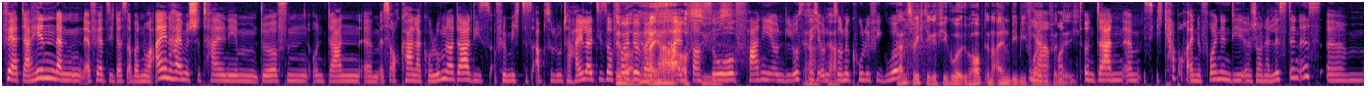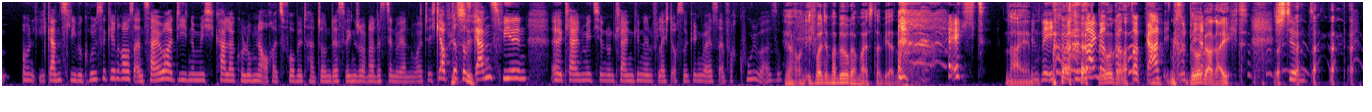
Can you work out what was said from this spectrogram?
fährt dahin, dann erfährt sie, dass aber nur Einheimische teilnehmen dürfen und dann ähm, ist auch Carla Kolumna da, die ist für mich das absolute Highlight dieser Immer. Folge, Ja, weil ja, sie auch ist einfach so funny und lustig Ja, und ja. so eine coole Figur. Ganz wichtige Figur überhaupt in allen Bibi-Folgen, ja, finde und, ich. und dann, ähm, ich habe auch eine Freundin, die äh, Journalistin ist ähm, und ganz liebe Grüße gehen raus an Syra, die nämlich Carla Kolumna auch als Vorbild hatte und deswegen Journalistin werden wollte. Ich glaube, dass das ganz vielen äh, kleinen Mädchen und kleinen Kindern vielleicht auch so ging, weil es einfach cool war. So. Ja, und ich wollte mal Bürgermeister werden. Echt? Nein. Nee, ich wollte sagen, das Bürger. passt doch gar nicht zu dir. Bürger reicht. Stimmt.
